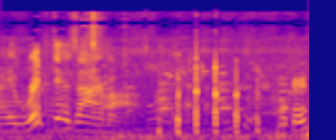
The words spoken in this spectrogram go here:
I ripped his arm off. Okay.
